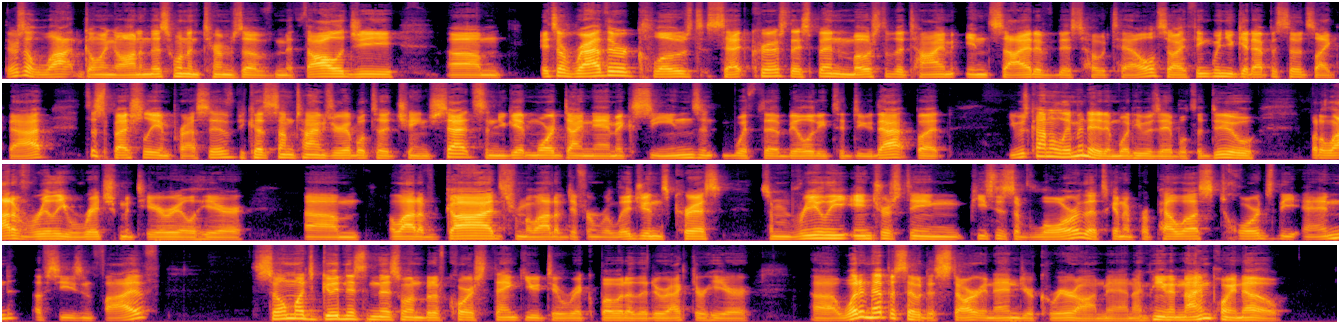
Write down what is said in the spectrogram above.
there's a lot going on in this one in terms of mythology. Um, it's a rather closed set, Chris. They spend most of the time inside of this hotel. So I think when you get episodes like that, it's especially impressive because sometimes you're able to change sets and you get more dynamic scenes with the ability to do that. But he was kind of limited in what he was able to do, but a lot of really rich material here. Um, a lot of gods from a lot of different religions, Chris. Some really interesting pieces of lore that's going to propel us towards the end of season five. So much goodness in this one, but of course, thank you to Rick Bota, the director here. Uh, what an episode to start and end your career on, man. I mean, a 9.0.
